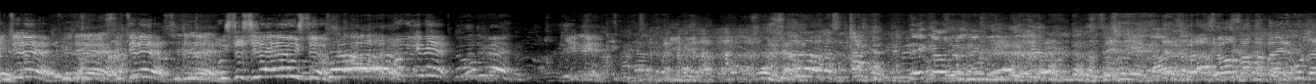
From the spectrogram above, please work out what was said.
Fitili. Fitili. Fitili. Uçtu silahıyla uçtu. Mum gibi. Mum dibi. Gibi. Yok baba ben burada.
